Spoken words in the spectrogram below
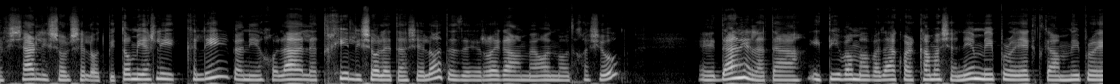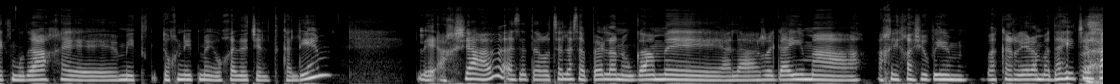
אפשר לשאול שאלות. פתאום יש לי כלי ואני יכולה להתחיל לשאול את השאלות, אז זה רגע מאוד מאוד חשוב. אה, דניאל, אתה איתי במעבדה כבר כמה שנים, מפרויקט גם, מפרויקט מודרך, אה, מתוכנית מיוחדת של תקלים. לעכשיו, אז אתה רוצה לספר לנו גם אה, על הרגעים הכי חשובים בקריירה המדעית שלך?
